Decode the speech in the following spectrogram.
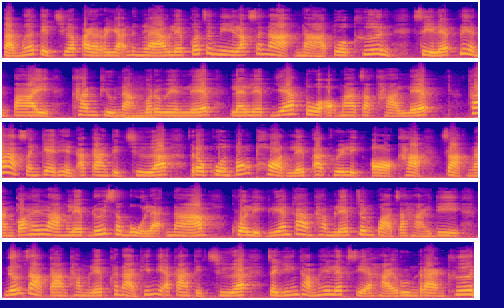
แต่เมื่อติดเชื้อไประยะหนึ่งแล้ว เล็บก็จะมีลักษณะหนาตัวขึ้น สีเล็บเปลี่ยนไป คันผิวหนังบริเวณเล็บ และเล็บแยกตัวออกมาจากฐานเล็บ ถ้าหากสังเกตเห็นอาการติดเชื้อ เราควรต้องถอดเล็บอะคริลิกออกค่ะ จากนั้นก็ให้ล้างเล็บด้วยสบู่และน้ำควรหลีกเลี่ยงการทำเล็บจนกว่าจะหายดี เนื่องจากการทำเล็บขณะที่มีอาการติดเชื้อ จะยิ่งทำให้เล็บเสียหายรุนแรงขึ้น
